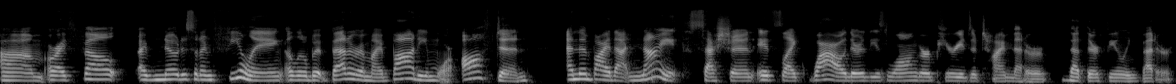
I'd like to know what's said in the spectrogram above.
Um, or I felt, I've noticed that I'm feeling a little bit better in my body more often. And then by that ninth session, it's like, wow, there are these longer periods of time that are that they're feeling better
